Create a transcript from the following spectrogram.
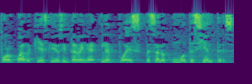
por la cual quieres que Dios intervenga, le puedes expresarlo cómo te sientes.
